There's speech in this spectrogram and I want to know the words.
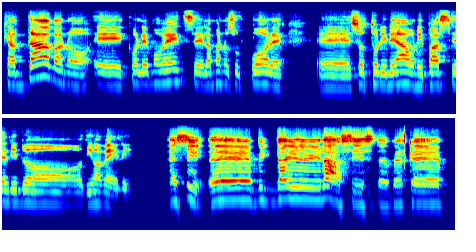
cantavano e con le movenze, la mano sul cuore, eh, sottolineavano i passi dell'inno di Mameli. Eh sì, eh, dai l'assist perché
